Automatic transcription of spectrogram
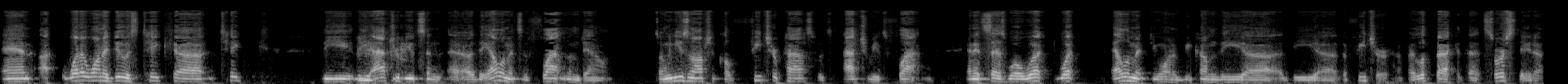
and I, what I want to do is take, uh, take the, the attributes and uh, the elements and flatten them down. So I'm going to use an option called Feature Paths with Attributes Flattened. And it says, well, what, what element do you want to become the, uh, the, uh, the feature? If I look back at that source data,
